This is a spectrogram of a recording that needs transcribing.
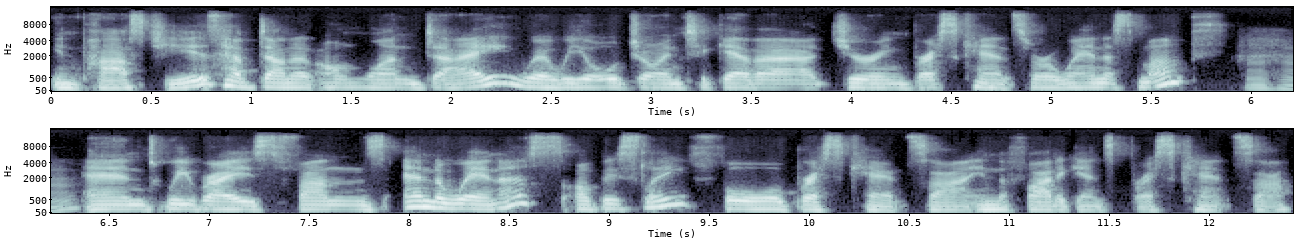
in past years have done it on one day where we all join together during Breast Cancer Awareness Month. Mm-hmm. And we raise funds and awareness, obviously, for breast cancer in the fight against breast cancer.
